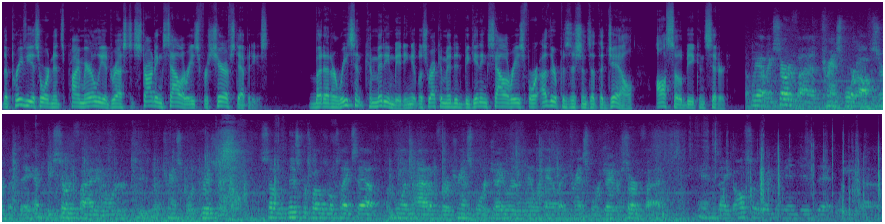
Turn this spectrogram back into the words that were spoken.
the previous ordinance primarily addressed starting salaries for sheriff's deputies but at a recent committee meeting, it was recommended beginning salaries for other positions at the jail also be considered. We have a certified transport officer, but they have to be certified in order to uh, transport prisoners. So this proposal takes out one item for a transport jailer, and now we have a transport jailer certified. And they've also recommended that we uh,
